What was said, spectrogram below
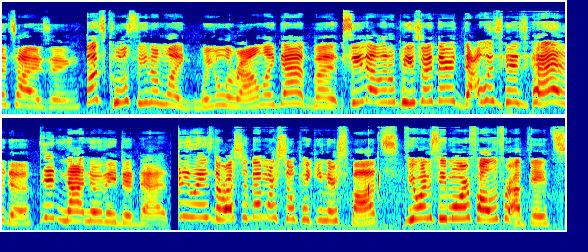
Traumatizing. That's cool seeing him like wiggle around like that, but see that little piece right there? That was his head. Did not know they did that. Anyways, the rest of them are still picking their spots. If you want to see more, follow for updates.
